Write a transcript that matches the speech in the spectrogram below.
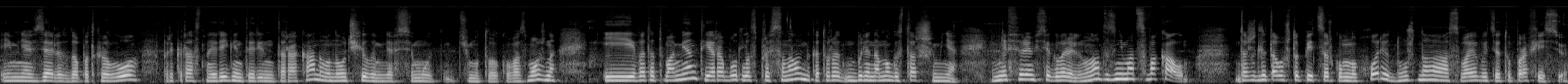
И меня взяли туда под крыло. Прекрасная регент Ирина Тараканова научила меня всему, чему только возможно. И в этот момент я работала с профессионалами, которые были намного старше меня. И мне все время все говорили, ну надо заниматься вокалом. Даже для того, чтобы петь в церковном хоре, нужно осваивать эту профессию.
